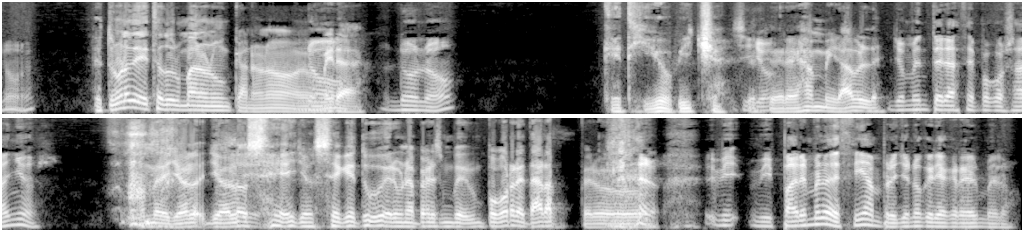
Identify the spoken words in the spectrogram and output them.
No, ¿eh? Tú no le diste a tu hermano nunca, no, no, No, mira. no, no. Qué tío, bicha. Yo- eres admirable. Yo me enteré hace pocos años. Hombre, yo, yo lo sé, yo sé que tú eres una persona un poco retarda, pero... Claro, mi- mis padres me lo decían, pero yo no quería creérmelo.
